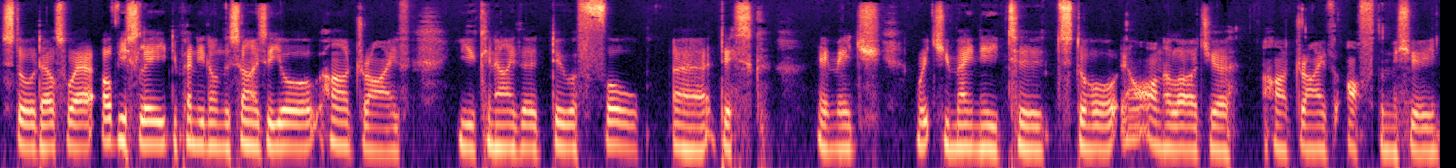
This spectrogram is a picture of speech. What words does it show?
stored elsewhere. Obviously, depending on the size of your hard drive, you can either do a full uh, disk image which you may need to store on a larger hard drive off the machine,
